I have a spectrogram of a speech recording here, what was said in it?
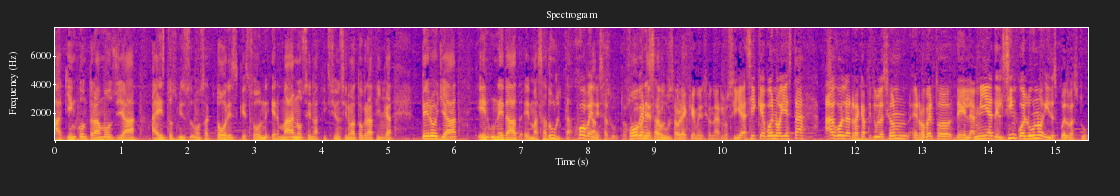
Aquí encontramos ya a estos mismos actores que son hermanos en la ficción cinematográfica, pero ya en una edad eh, más adulta. Jóvenes adultos. Jóvenes, adultos, habría que mencionarlo. Sí, así que bueno, ahí está. Hago la recapitulación, eh, Roberto, de la mía, del 5 al 1 y después vas tú.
